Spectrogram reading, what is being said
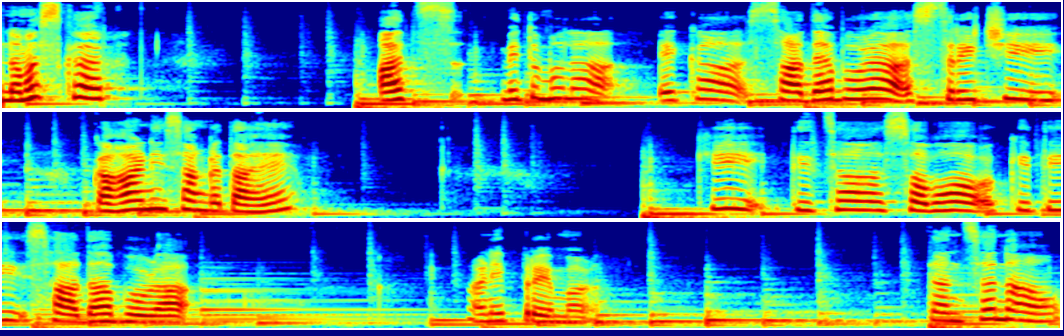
नमस्कार. आज मी तुम्हाला एका साध्या भोळ्या स्त्रीची कहाणी सांगत आहे. की तिचा स्वभाव किती साधा भोळा आणि प्रेमळ. त्यांचं नाव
